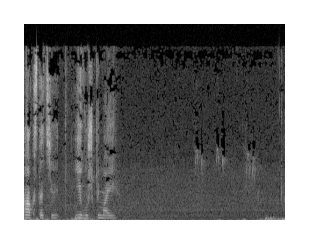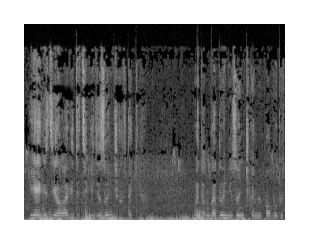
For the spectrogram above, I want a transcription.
А, кстати, ивушки мои. Я их сделала, видите, в виде зонтиков таких. В этом году они зонтиками побудут.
